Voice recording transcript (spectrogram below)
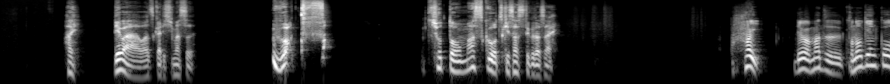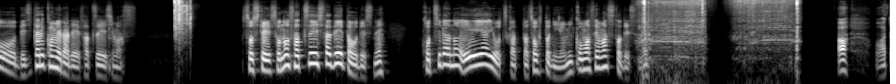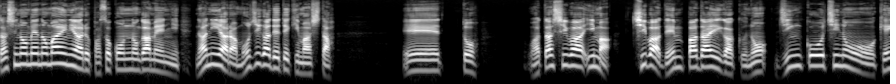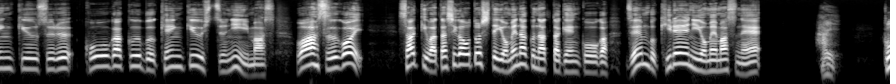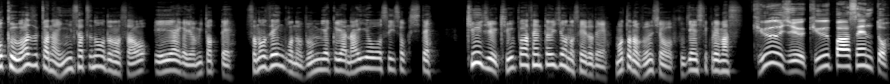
はい。では、お預かりします。うわ、くっさちょっとマスクをつけさせてください。はい。では、まず、この原稿をデジタルカメラで撮影します。そして、その撮影したデータをですね、こちらの AI を使ったソフトに読み込ませますとですね、あ私の目の前にあるパソコンの画面に何やら文字が出てきました。えー、っと、私は今、千葉電波大学の人工知能を研究する工学部研究室にいます。わあ、すごいさっき私が落として読めなくなった原稿が全部きれいに読めますね。はい。ごくわずかな印刷濃度の差を AI が読み取って、その前後の文脈や内容を推測して、99%以上の精度で元の文章を復元してくれます。99%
